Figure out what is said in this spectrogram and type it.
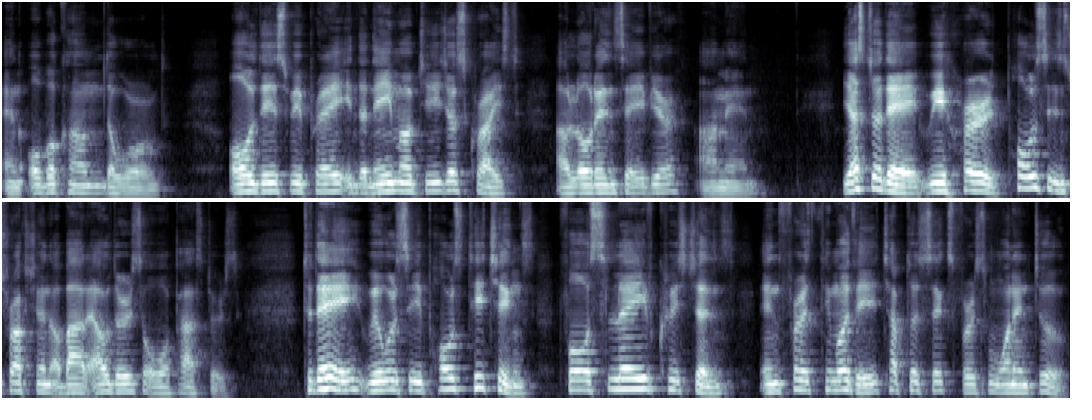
and overcome the world. All this we pray in the name of Jesus Christ, our Lord and Savior. Amen. Yesterday, we heard Paul's instruction about elders or pastors. Today, we will see Paul's teachings for slave Christians in 1 Timothy chapter 6 verse 1 and 2.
